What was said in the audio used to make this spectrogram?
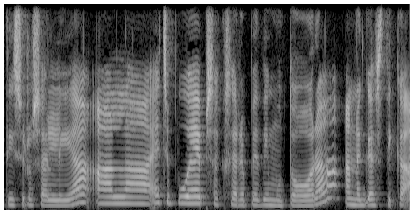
της Ροσαλία, αλλά έτσι που έψαξα ρε παιδί μου τώρα, αναγκαστικά,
